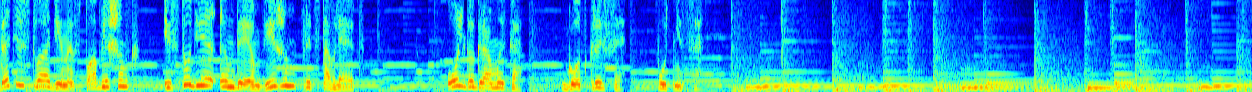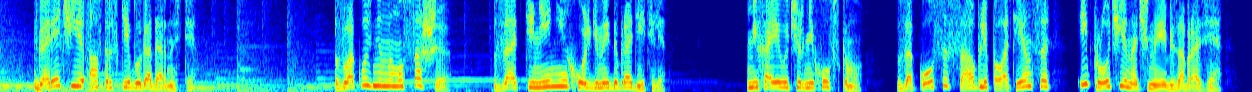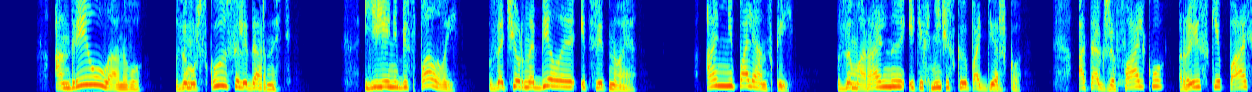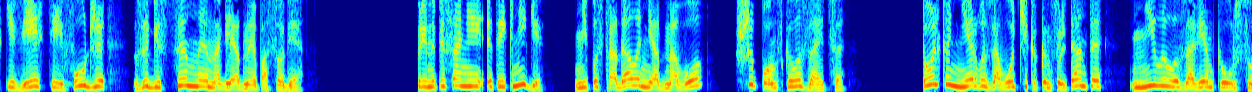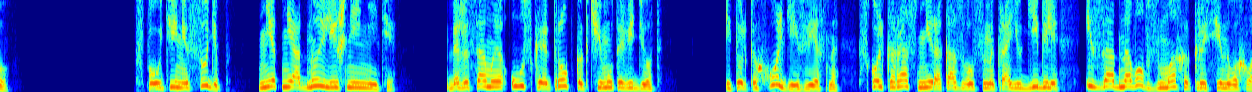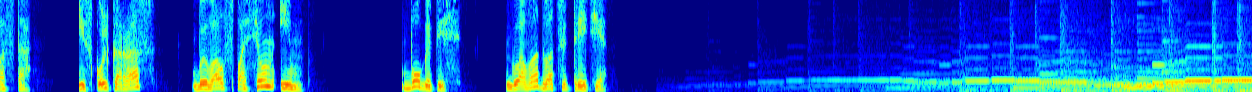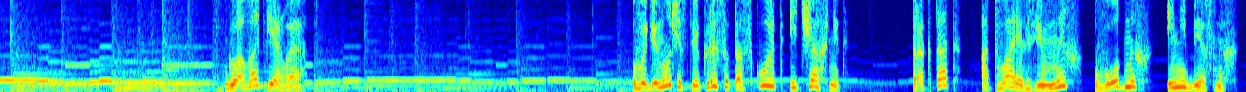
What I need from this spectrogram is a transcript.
Издательство 1С Паблишинг и студия MDM Vision представляют. Ольга Громыко. Год крысы. Путница Горячие авторские благодарности. Злокозненному Саше за оттенение Хольгиной добродетели. Михаилу Черняховскому за косы, сабли, полотенца – и прочие ночные безобразия. Андрею уланову за мужскую солидарность. Елене беспаловой за черно белое и цветное. Анне полянской за моральную и техническую поддержку а также фальку рыске паське вести и фуджи за бесценное наглядное пособие. При написании этой книги не пострадало ни одного шипонского зайца только нервы заводчика-консультанта Нилы Лозовенко-Урсу. В паутине судеб нет ни одной лишней нити. Даже самая узкая тропка к чему-то ведет. И только Хольге известно, сколько раз мир оказывался на краю гибели из-за одного взмаха крысиного хвоста. И сколько раз бывал спасен им. Богопись. Глава 23. Глава первая В одиночестве крыса тоскует и чахнет. Трактат о тварях земных, водных и небесных.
